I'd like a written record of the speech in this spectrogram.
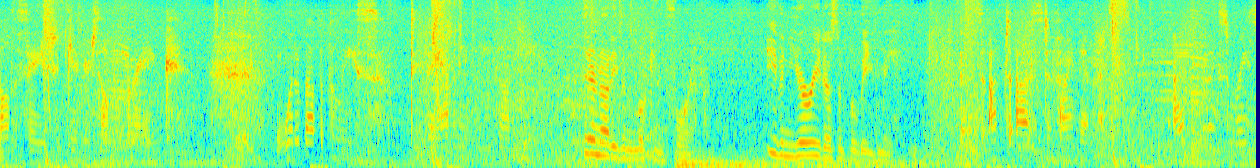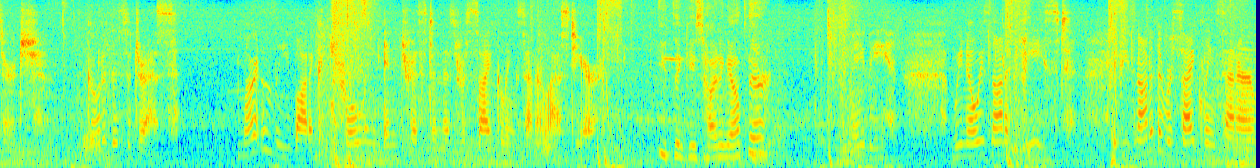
well to say you should give yourself a break. What about the police? Do they have any leads on me? They're not even looking for him. Even Yuri doesn't believe me. Then it's up to us to find him. I've been doing some research. Go to this address. Martin Li bought a controlling interest in this recycling center last year. You think he's hiding out there? Maybe. We know he's not at Feast. If he's not at the recycling center,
